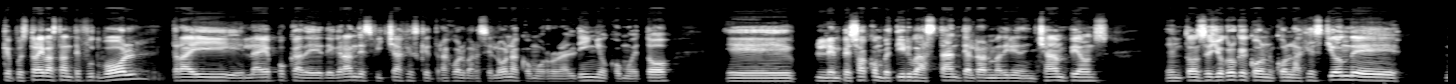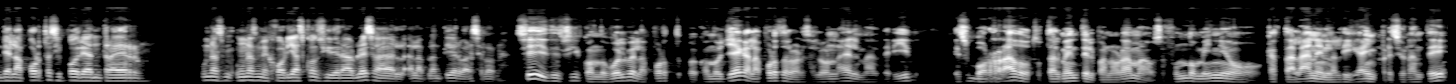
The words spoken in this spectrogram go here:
que pues trae bastante fútbol, trae la época de, de, grandes fichajes que trajo al Barcelona, como Ronaldinho, como Eto'o. Eh, le empezó a competir bastante al Real Madrid en Champions. Entonces yo creo que con, con la gestión de, de la porta sí podrían traer unas, unas mejorías considerables a, la plantilla del Barcelona. Sí, sí, cuando vuelve la porta, cuando llega la porta del Barcelona, el Madrid es borrado totalmente el panorama. O sea, fue un dominio catalán en la liga impresionante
